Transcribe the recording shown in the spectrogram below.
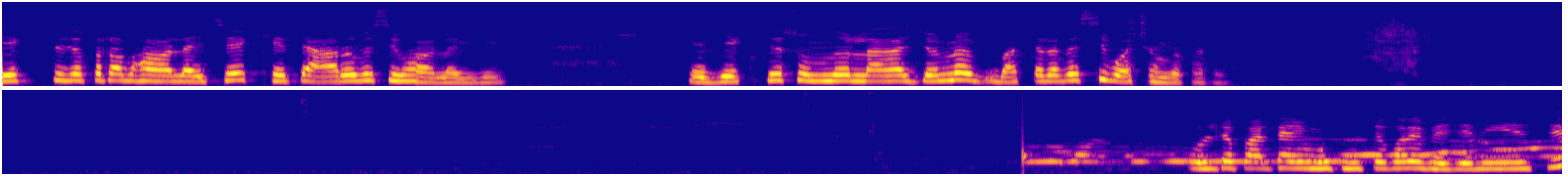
দেখতে যতটা ভালো লাগছে, খেতে আরও বেশি ভালো লাগবে। দেখতে সুন্দর লাগার জন্য বাচ্চারা বেশি পছন্দ করে। উল্টে পাল্টে আমি মুচমুচে করে ভেজে নিয়েছি।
